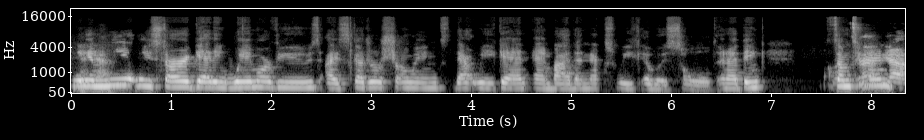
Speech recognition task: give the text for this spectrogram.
yeah, immediately started getting way more views. I scheduled showings that weekend, and by the next week it was sold. And I think oh, sometimes, yeah,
